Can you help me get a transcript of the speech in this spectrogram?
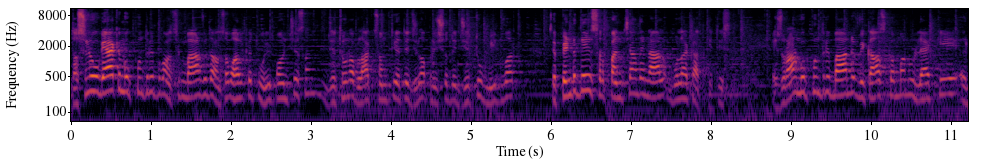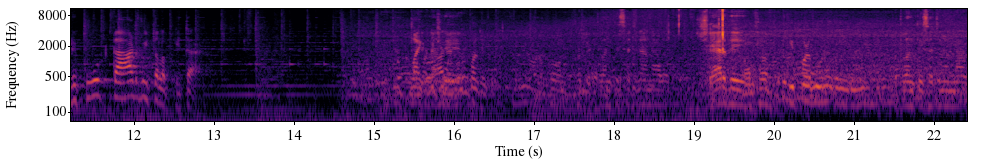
ਦੱਸਣਯੋਗ ਹੈ ਕਿ ਮੁੱਖ ਮੰਤਰੀ ਭਗਵੰਤ ਸਿੰਘ ਮਾਨ ਵਿਧਾਨ ਸਭਾ ਹਲਕੇ ਧੂਰੀ ਪਹੁੰਚੇ ਸਨ, ਜਿੱਥੇ ਉਹਨਾਂ ਬਲਾਕ ਸੰਮਤੀ ਅਤੇ ਜ਼ਿਲ੍ਹਾ ਪਰਿਸ਼ਦ ਦੇ ਜੇਤੂ ਉਮੀਦਵਾਰ ਤੇ ਪਿੰਡ ਦੇ ਸਰਪੰਚਾਂ ਦੇ ਨਾਲ ਮੁਲਾਕਾਤ ਕੀਤੀ ਸੀ। ਇਸ ਦੌਰਾਨ ਮੁੱਖ ਮੰਤਰੀ ਮਾਨ ਨੇ ਵਿਕਾਸ ਕੰਮਾਂ ਨੂੰ ਲੈ ਕੇ ਰਿਪੋਰਟ ਕਾਰਡ ਵੀ ਤਲਬ ਕੀਤਾ ਹੈ। ਭਗਵੰਤੀ ਸੱਜਣਾ ਨਾਲ। ਸ਼ਹਿਰ ਦੇ ਸੱਜਣਾ ਨਾਲ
